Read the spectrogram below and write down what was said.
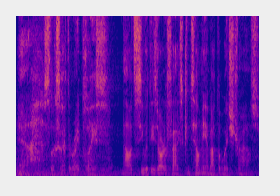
Yeah, this looks like the right place. Now let's see what these artifacts can tell me about the witch trials.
